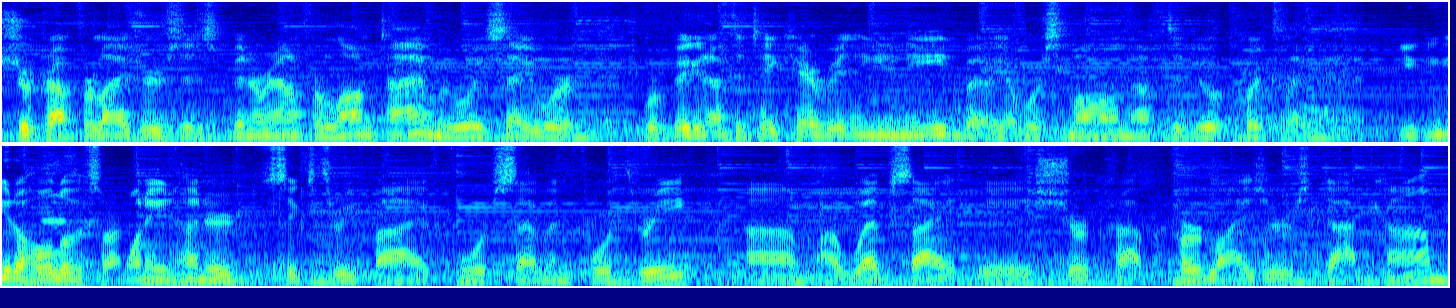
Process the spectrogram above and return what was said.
Sure Crop Fertilizers has been around for a long time. We always say we're we're big enough to take care of everything you need, but we're small enough to do it quickly. You can get a hold of us at 1 800 635 4743. Um, our website is surecropfertilizers.com.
